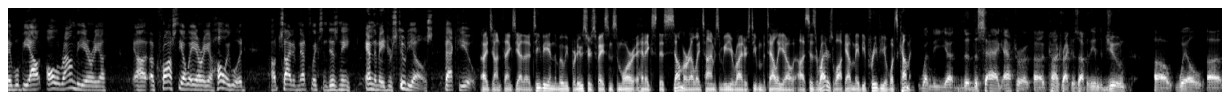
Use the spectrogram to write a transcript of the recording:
they will be out all around the area, uh, across the LA area, Hollywood, outside of Netflix and Disney and the major studios. Back to you. All right, John, thanks. Yeah, the TV and the movie producers facing some more headaches this summer. LA Times and media writer Stephen Battaglio uh, says the writers walk out may be a preview of what's coming. When the uh, the, the SAG-AFTRA, a, contract is up at the end of June, uh, will uh,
